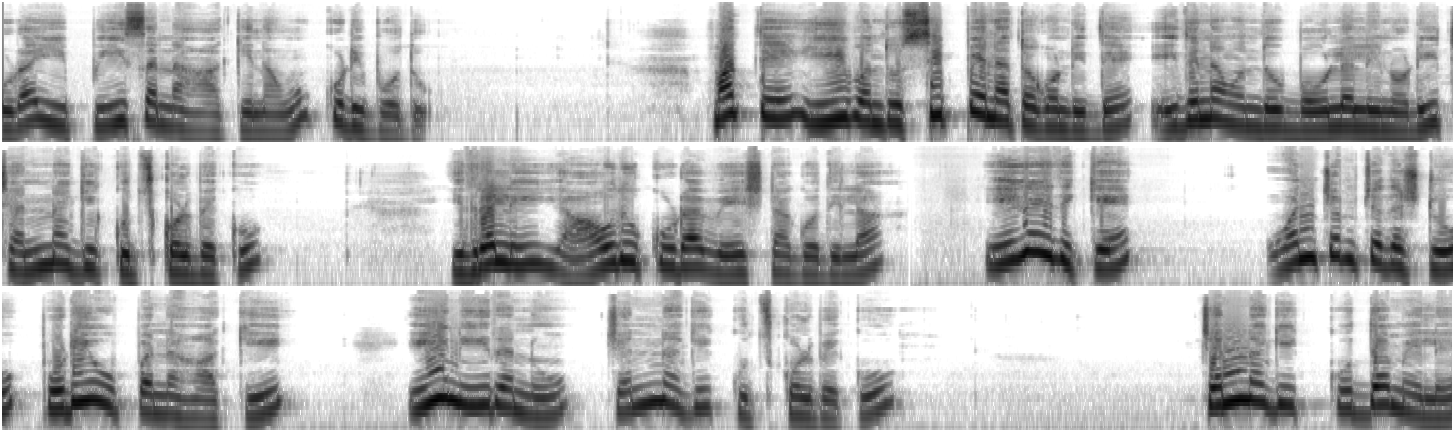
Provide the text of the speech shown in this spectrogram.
ಕೂಡ ಈ ಪೀಸನ್ನು ಹಾಕಿ ನಾವು ಕುಡಿಬೋದು. ಮತ್ತು ಈ ಒಂದು ಸಿಪ್ಪೆನ ತಗೊಂಡಿದ್ದೆ. ಇದನ್ನು ಒಂದು ಬೌಲಲ್ಲಿ ನೋಡಿ ಚೆನ್ನಾಗಿ ಕುದಿಸ್ಕೊಳ್ಬೇಕು. ಇದರಲ್ಲಿ ಯಾವುದು ಕೂಡ ವೇಸ್ಟ್ ಆಗೋದಿಲ್ಲ. ಈಗ ಇದಕ್ಕೆ ಒಂದು ಚಮಚದಷ್ಟು ಪುಡಿ ಉಪ್ಪನ್ನು ಹಾಕಿ ಈ ನೀರನ್ನು ಚೆನ್ನಾಗಿ ಕುದಿಸ್ಕೊಳ್ಬೇಕು. ಚೆನ್ನಾಗಿ ಕುದ್ದ ಮೇಲೆ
